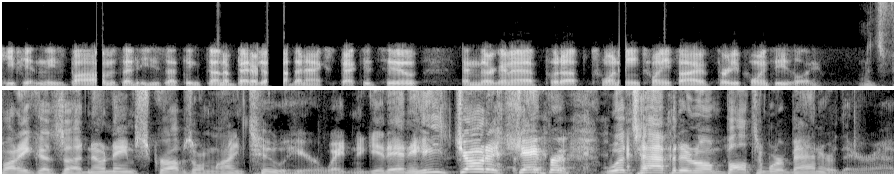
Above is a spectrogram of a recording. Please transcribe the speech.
keep hitting these bombs that he's I think done a better job than I expected to, then they're going to put up 20, 25, 30 points easily. It's funny because uh, no name scrubs on line two here waiting to get in. He's Jonas Shaffer. What's happening on Baltimore Banner there? Uh,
